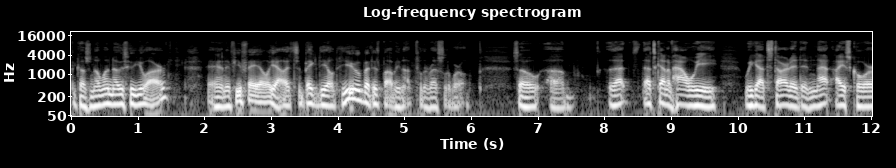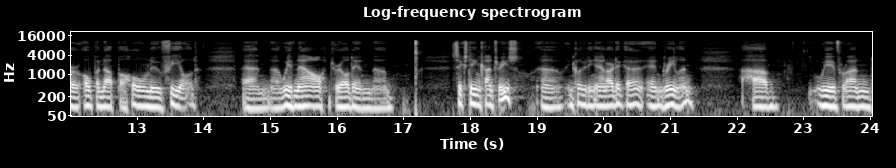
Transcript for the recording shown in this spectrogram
because no one knows who you are. And if you fail, yeah, it's a big deal to you, but it's probably not for the rest of the world. So um, that's, that's kind of how we, we got started, and that ice core opened up a whole new field. And uh, we've now drilled in um, 16 countries, uh, including Antarctica and Greenland. Um, we've run,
